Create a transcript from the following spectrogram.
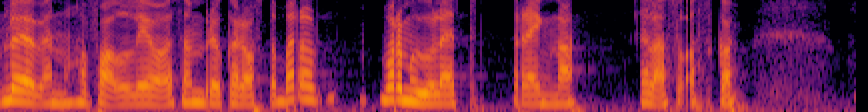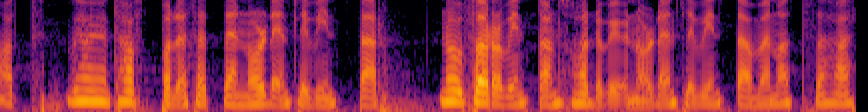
löven har fallit och sen brukar det ofta bara vara mulet, regna eller slaska. Att vi har ju inte haft på det sättet en ordentlig vinter. Nu förra vintern så hade vi ju en ordentlig vinter, men att så här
